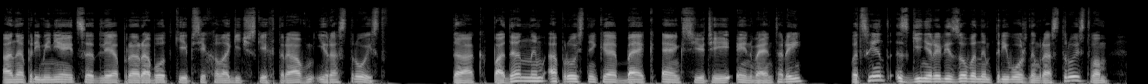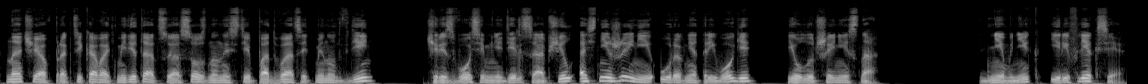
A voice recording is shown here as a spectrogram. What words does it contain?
Она применяется для проработки психологических травм и расстройств. Так, по данным опросника Back Anxiety Inventory, Пациент с генерализованным тревожным расстройством, начав практиковать медитацию осознанности по 20 минут в день, через 8 недель сообщил о снижении уровня тревоги и улучшении сна. Дневник и рефлексия.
